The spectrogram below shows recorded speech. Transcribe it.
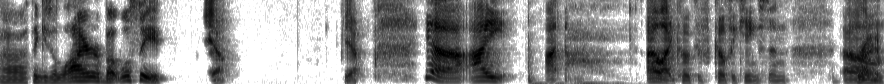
Uh, I think he's a liar, but we'll see. Yeah, yeah, yeah, I I I like Kofi, Kofi Kingston. Um, Right.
